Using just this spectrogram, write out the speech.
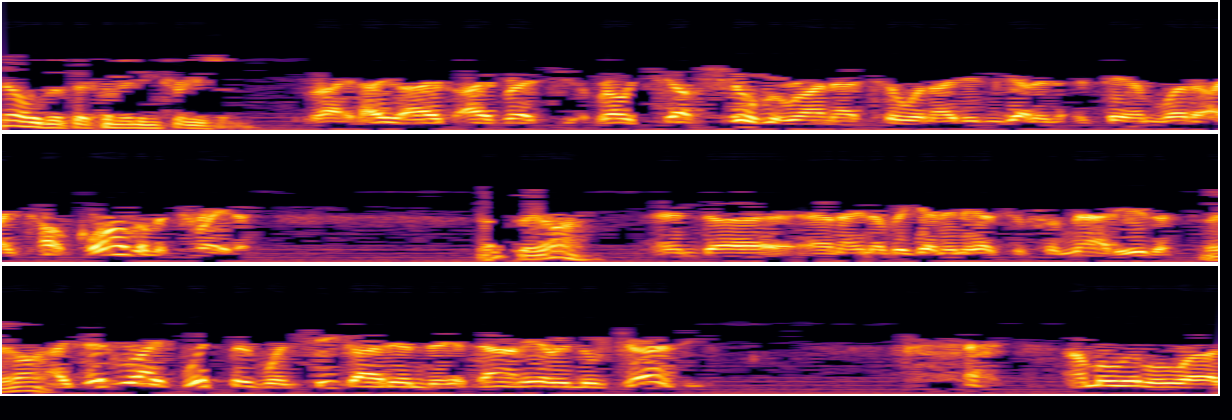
know that they're committing treason. Right. I I, I read wrote Chuck Schumer on that too, and I didn't get a, a damn letter. I called him a traitor, Yes, they are. and uh, and I never get an answer from that either. They are. I did write Whitman when she got in there, down here in New Jersey. I'm a little uh,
